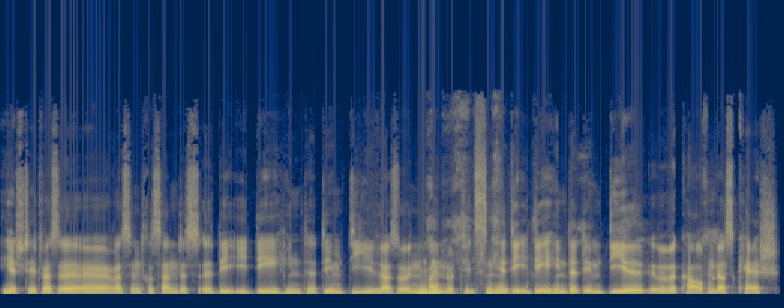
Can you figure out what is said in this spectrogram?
Hier steht was, äh, was Interessantes, äh, die Idee hinter dem Deal, also in meinen Notizen hier, die Idee hinter dem Deal, wir kaufen das Cash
